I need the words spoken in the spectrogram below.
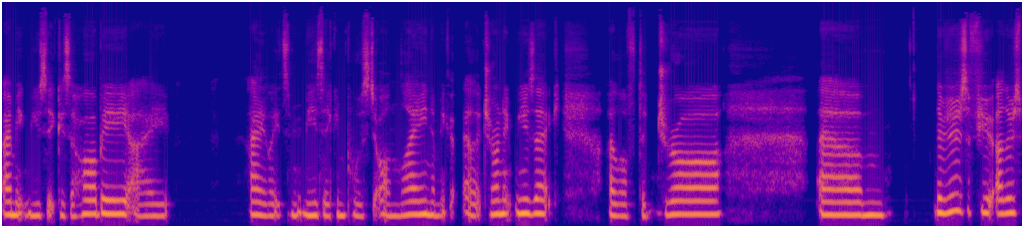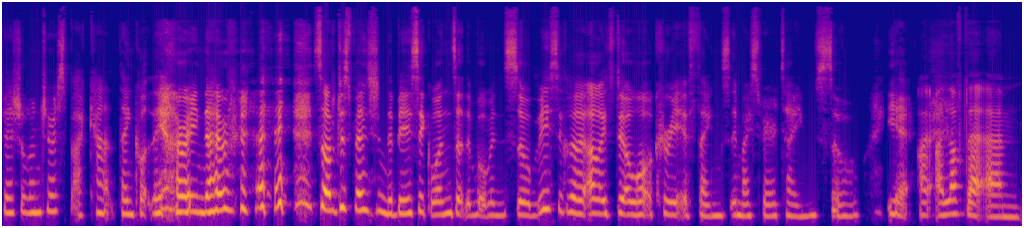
I make music as a hobby. I I like to make music and post it online. I make electronic music. I love to draw. Um, there's a few other special interests, but I can't think what they are right now. so I've just mentioned the basic ones at the moment. So basically, I like to do a lot of creative things in my spare time. So yeah, I, I love that um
